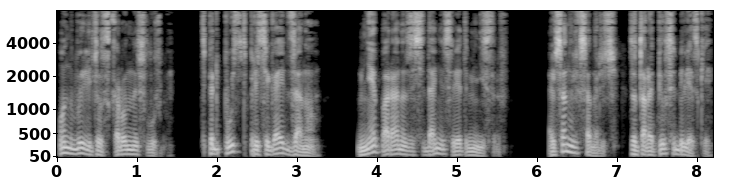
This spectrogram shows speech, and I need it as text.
он вылетел с коронной службы. Теперь пусть присягает заново. Мне пора на заседание Совета Министров. Александр Александрович, заторопился Белецкий.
